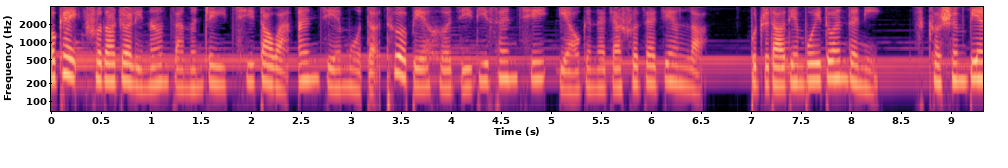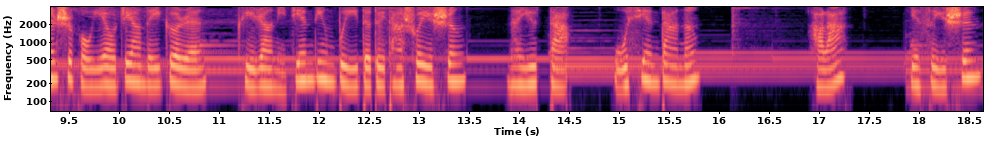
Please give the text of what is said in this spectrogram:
OK，说到这里呢，咱们这一期到晚安节目的特别合集第三期也要跟大家说再见了。不知道电波一端的你，此刻身边是否也有这样的一个人，可以让你坚定不移地对他说一声：“那有大。”无限大呢？好啦，夜色已深，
